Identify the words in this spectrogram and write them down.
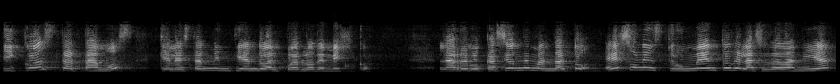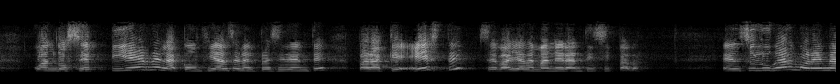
y constatamos que le están mintiendo al pueblo de México. La revocación de mandato es un instrumento de la ciudadanía cuando se pierde la confianza en el presidente para que éste se vaya de manera anticipada. En su lugar, Morena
